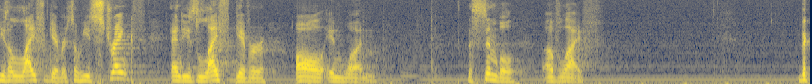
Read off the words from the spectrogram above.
he's a life giver. So he's strength and he's life giver all in one. The symbol of life. The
